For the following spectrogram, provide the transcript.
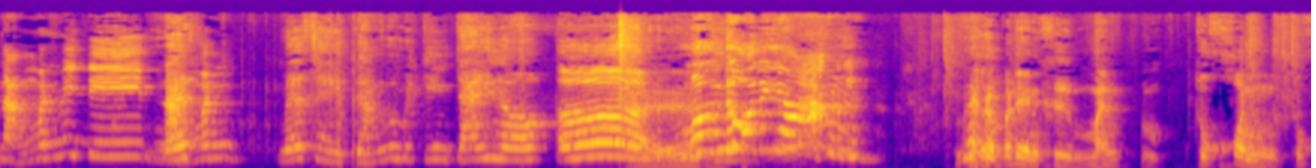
หนังมันไม่ดีหนังมันแม้แต่จังก็ไม่จริงใจหรอกเออมึงดูนี่ยังไม่แล้วประเด็นคือมันทุกคนทุก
